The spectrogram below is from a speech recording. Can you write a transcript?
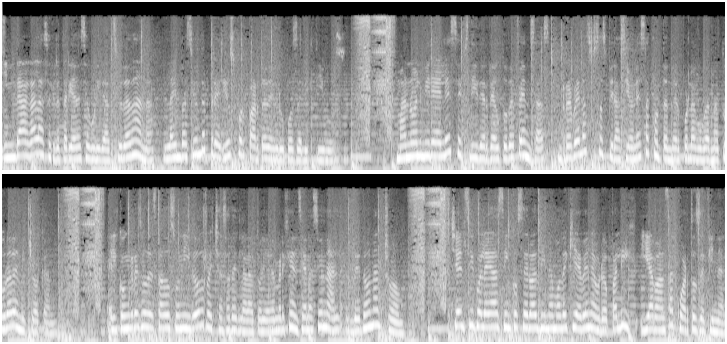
Indaga la Secretaría de Seguridad Ciudadana la invasión de predios por parte de grupos delictivos. Manuel Mireles, ex líder de autodefensas, revela sus aspiraciones a contender por la gubernatura de Michoacán. El Congreso de Estados Unidos rechaza declaratoria de emergencia nacional de Donald Trump. Chelsea golea 5-0 al Dinamo de Kiev en Europa League y avanza a cuartos de final.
